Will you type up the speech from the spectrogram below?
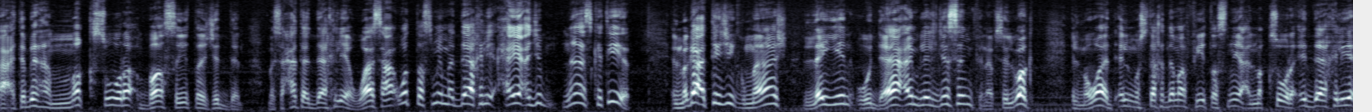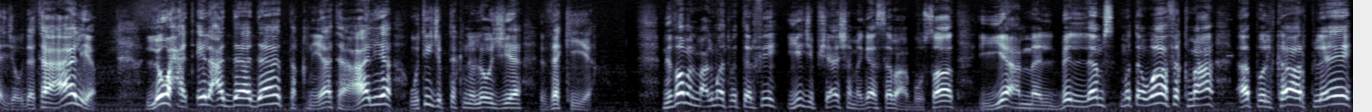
أعتبرها مقصورة بسيطة جدا. مساحتها الداخلية واسعة والتصميم الداخلي حيعجب ناس كثير. المقاعد تيجي قماش لين وداعم للجسم في نفس الوقت. المواد المستخدمة في تصنيع المقصورة الداخلية جودتها عالية. لوحة العدادات تقنياتها عالية وتيجي بتكنولوجيا ذكية. نظام المعلومات والترفيه يجي بشاشة مقاس 7 بوصات يعمل باللمس متوافق مع Apple CarPlay و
